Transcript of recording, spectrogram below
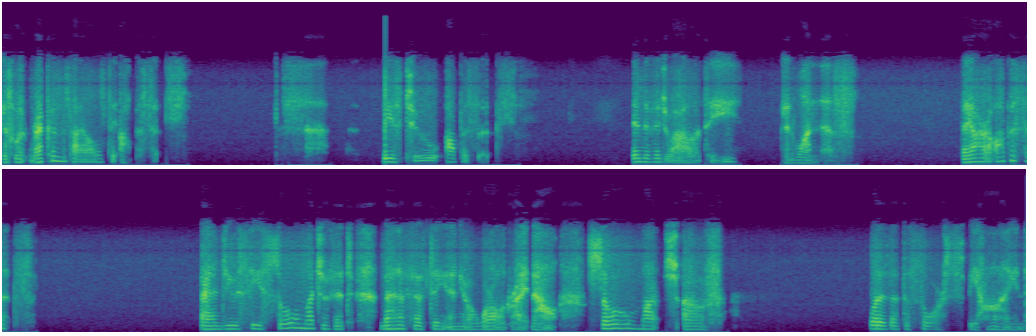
is what reconciles the opposites. These two opposites, individuality and oneness, they are opposites and you see so much of it manifesting in your world right now. So much of what is at the source behind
